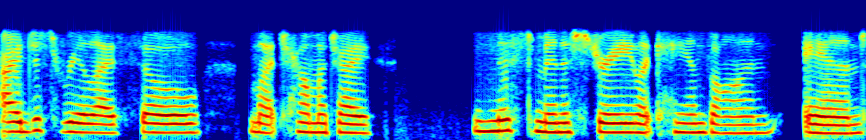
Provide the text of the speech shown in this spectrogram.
I just realized so much how much I missed ministry, like hands on, and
